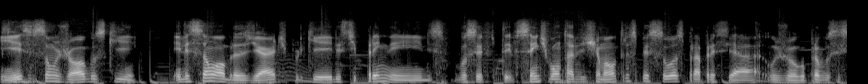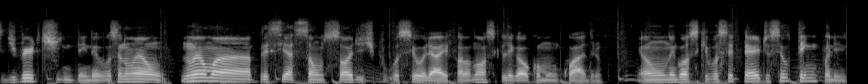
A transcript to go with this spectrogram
E Sim. esses são jogos que eles são obras de arte porque eles te prendem, eles você te, sente vontade de chamar outras pessoas para apreciar o jogo, para você se divertir, entendeu? Você não é um, não é uma apreciação só de tipo você olhar e falar, nossa, que legal como um quadro. É um negócio que você perde o seu tempo ali.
